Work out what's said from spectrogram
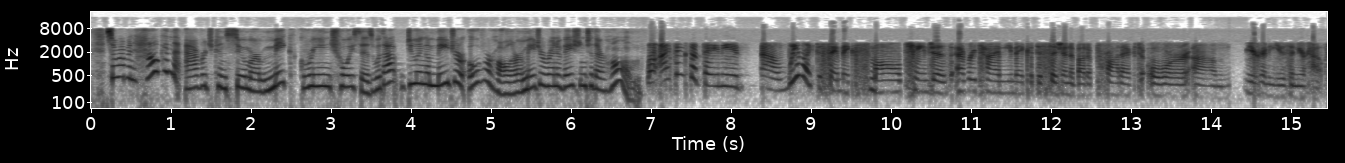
So, Robin, how can the average consumer make green choices without doing a major overhaul or a major renovation to their home? Well, I think that they need, uh, we like to say, make small changes every time you make a decision about a product or um, you're going to use in your house.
